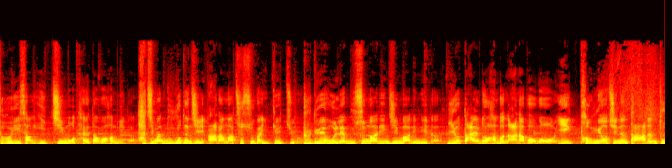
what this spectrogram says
더 이상 잊지 못하였다고 합니다. 하지만 누구든지 알아맞힐 수가 있겠죠. 그 뒤에 원래 무슨 말인지 말입니다. 이어 딸도 한번 안아보고 이 범여지는 다른 두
